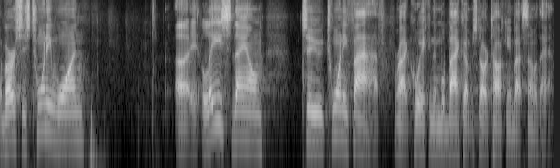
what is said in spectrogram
verses 21 uh, at least down to 25 right quick, and then we'll back up and start talking about some of that.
